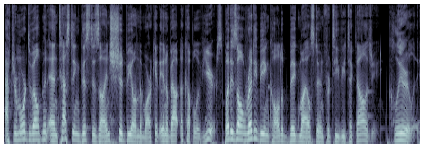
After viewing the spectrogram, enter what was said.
After more development and testing, this design should be on the market in about a couple of years, but is already being called a big milestone for TV technology. Clearly.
